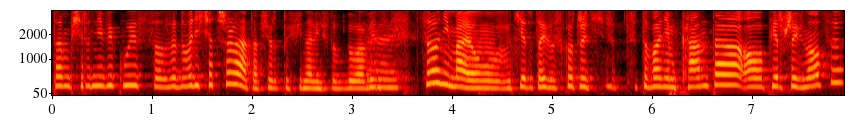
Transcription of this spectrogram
tam średnie wieku jest co, ze 23 lata wśród tych finalistów była, więc Tak. co oni mają cię tutaj zaskoczyć cy- cytowaniem Kanta o pierwszej w nocy?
